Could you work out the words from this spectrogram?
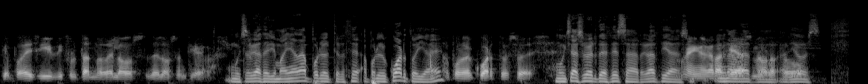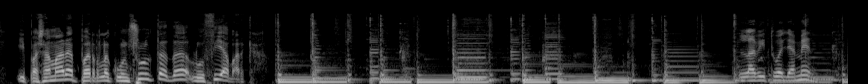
que podáis seguir disfrutando de los, de los encierros. Muchas gracias y mañana por el tercer, por el cuarto ya, ¿eh? Por el cuarto, eso es. Mucha suerte, César. Gracias. Venga, Un gracias. abrazo. Un abrazo. Adiós. I passam ara per la consulta de Lucía Barca. L'avituallament.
